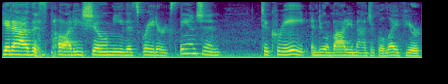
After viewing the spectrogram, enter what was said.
get out of this body, show me this greater expansion to create and to embody a magical life. You're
